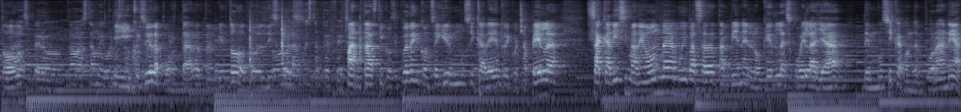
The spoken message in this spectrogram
todo. Todos, pero no, está muy bueno. Y inclusive la portada también, todo, todo el disco. todo blanco está perfecto. fantástico. Si pueden conseguir música de Enrico Chapela, sacadísima de onda, muy basada también en lo que es la escuela ya de música contemporánea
